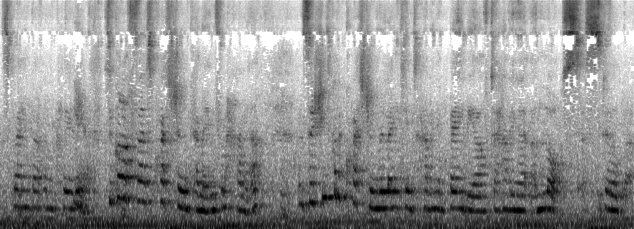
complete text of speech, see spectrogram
explained that one clearly? Yes. So we've got our first question come in from Hannah. And so she's got a question relating to having a baby after having a, a loss, a stillbirth.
